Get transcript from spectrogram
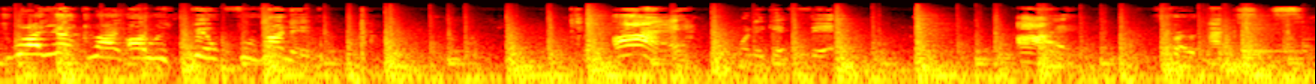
Do I look like I was built for running? I want to get fit. I throw axes.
